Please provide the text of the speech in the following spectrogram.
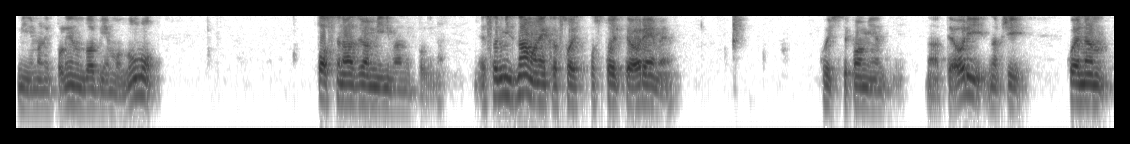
minimalni polinom dobijemo nulu, to se naziva minimalni polinom. E sad mi znamo neka svojstva, postoje teoreme koje ćete pominjati na teoriji, znači koje nam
